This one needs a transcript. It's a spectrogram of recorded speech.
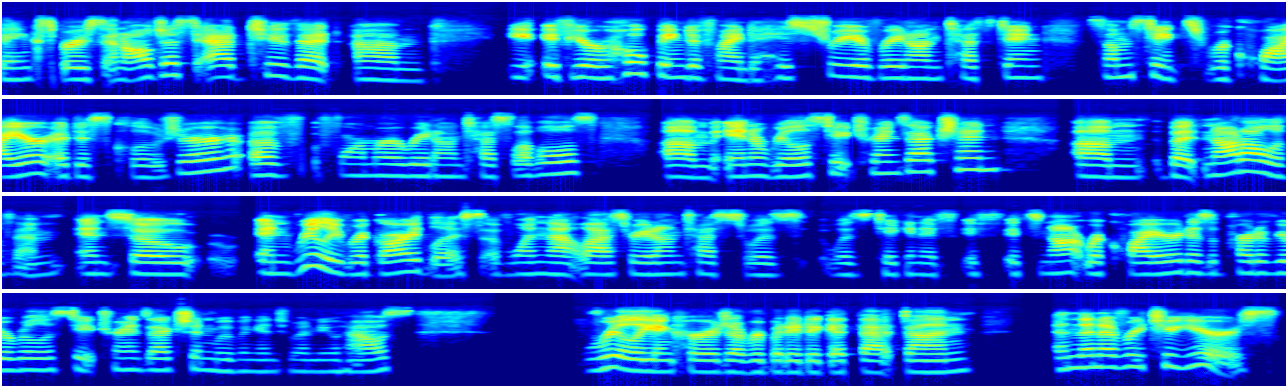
Thanks, Bruce. And I'll just add too that um, if you're hoping to find a history of radon testing, some states require a disclosure of former radon test levels um, in a real estate transaction, um, but not all of them. And so, and really regardless of when that last radon test was was taken, if, if it's not required as a part of your real estate transaction moving into a new house, really encourage everybody to get that done. And then every two years,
